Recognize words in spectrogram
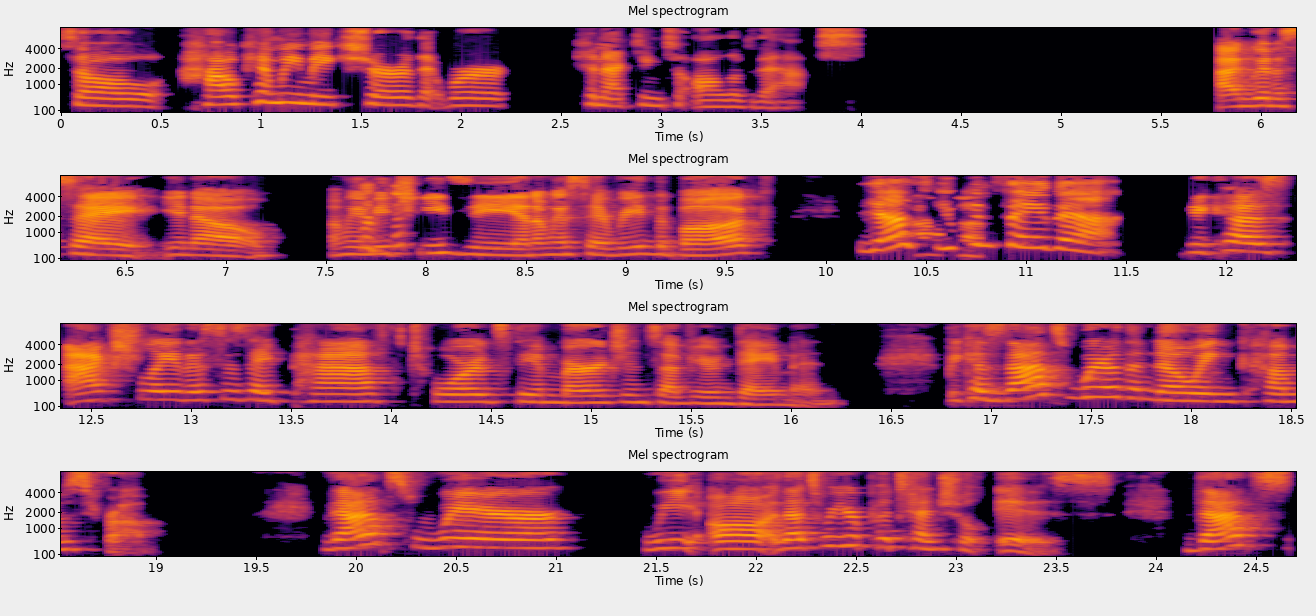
So how can we make sure that we're connecting to all of that? I'm gonna say you know i'm gonna be cheesy and i'm gonna say read the book. Yes, you uh, can say that. because actually this is a path towards the emergence of your daemon because that's where the knowing comes from. That's where we are that's where your potential is. That's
